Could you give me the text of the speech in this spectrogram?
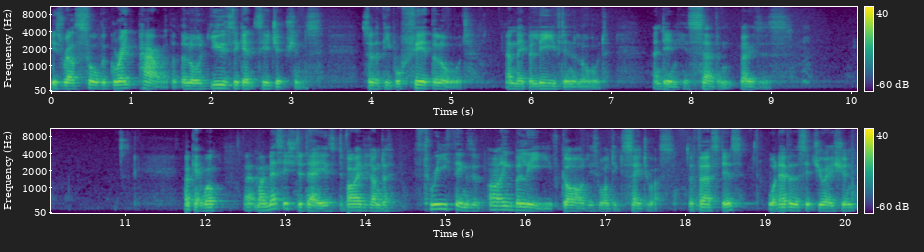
Israel saw the great power that the Lord used against the Egyptians, so the people feared the Lord, and they believed in the Lord and in his servant Moses. Okay, well, uh, my message today is divided under three things that I believe God is wanting to say to us. The first is, whatever the situation,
